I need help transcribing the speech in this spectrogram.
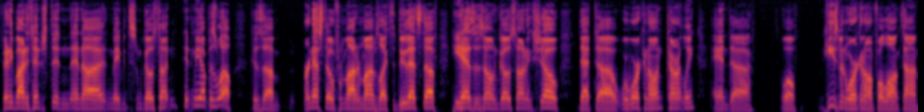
If anybody's interested in, in uh, maybe some ghost hunting, hit me up as well. Because um, Ernesto from Modern Mimes likes to do that stuff. He has his own ghost hunting show that uh, we're working on currently. And, uh, well, he's been working on for a long time.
